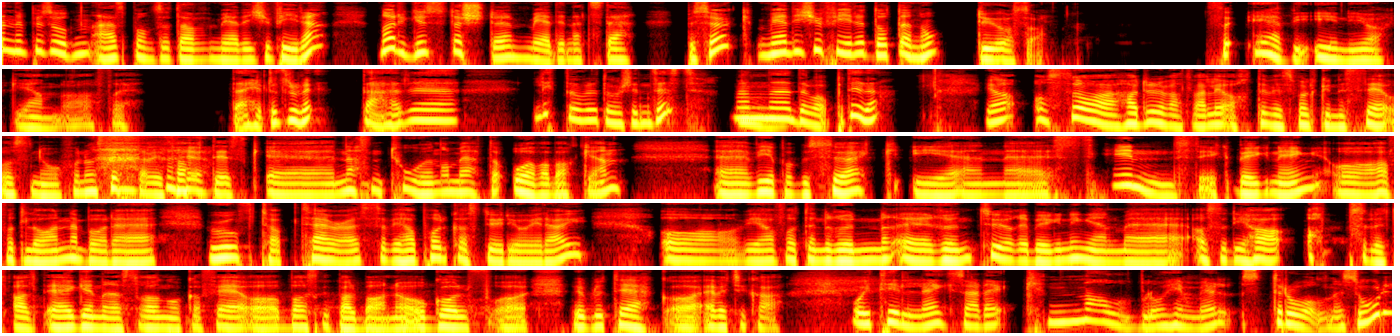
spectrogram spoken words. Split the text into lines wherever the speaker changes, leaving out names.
Denne episoden er sponset av Medie24, Norges største medienettsted. Besøk medie24.no, du også.
Så er vi i New York igjen da, Astrid.
Det er helt utrolig. Det er eh, litt over et år siden sist, men
Mm.
eh, det var på tide.
Ja, og så hadde det vært veldig artig hvis folk kunne se oss nå, for nå sitter vi faktisk eh, nesten 200 meter over bakken. Eh, vi er på besøk i en eh, sinnssyk bygning og har fått låne både Rooftop Terrace, så vi har podkaststudio i dag, og vi har fått en rund, eh, rundtur i bygningen med Altså, de har absolutt alt. Egen restaurant og kafé og basketballbane og golf og bibliotek og jeg vet ikke hva.
Og i tillegg så er det knallblå himmel, strålende sol,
